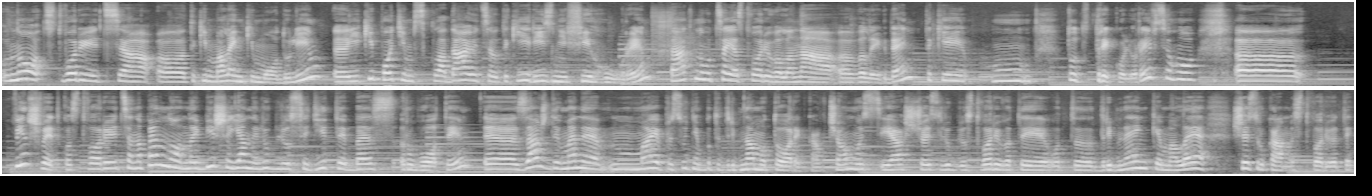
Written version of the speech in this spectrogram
Воно створюється е, такі маленькі модулі, які потім складаються у такі різні фігури. Так, ну це я створювала на Великдень. Такий тут три кольори всього. Він швидко створюється. Напевно, найбільше я не люблю сидіти без роботи. Завжди в мене має присутня бути дрібна моторика. В чомусь я щось люблю створювати, от дрібненьке, мале, щось руками створювати.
